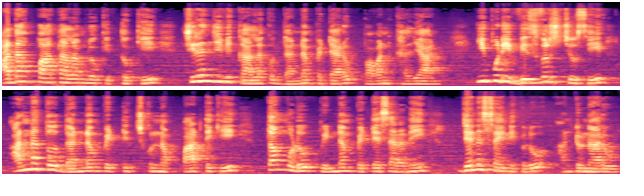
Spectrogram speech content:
అధాపాతాళంలోకి తొక్కి చిరంజీవి కాళ్ళకు దండం పెట్టారు పవన్ కళ్యాణ్. ఇప్పుడు ఈ విజువల్స్ చూసి అన్నతో దండం పెట్టించుకున్న పార్టీకి తమ్ముడు పిండం పెట్టేశారని జన సైనికులు అంటున్నారు.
